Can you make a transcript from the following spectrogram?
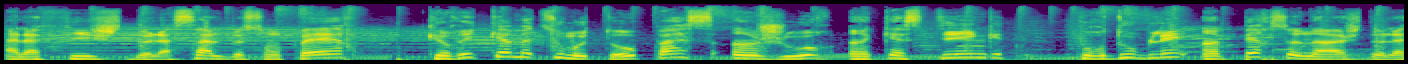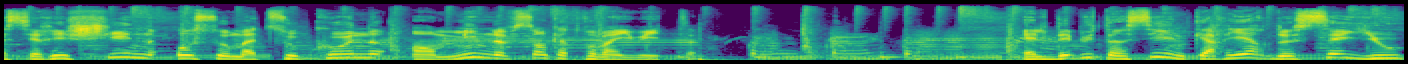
à l'affiche de la salle de son père que Rika Matsumoto passe un jour un casting pour doubler un personnage de la série Shin Osomatsu-kun en 1988. Elle débute ainsi une carrière de seiyu,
